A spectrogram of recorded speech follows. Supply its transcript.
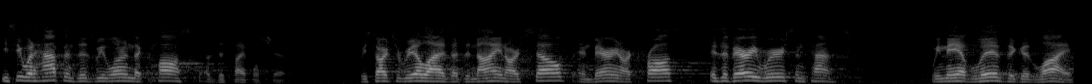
You see, what happens is we learn the cost of discipleship. We start to realize that denying ourselves and bearing our cross is a very wearisome task. We may have lived the good life,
